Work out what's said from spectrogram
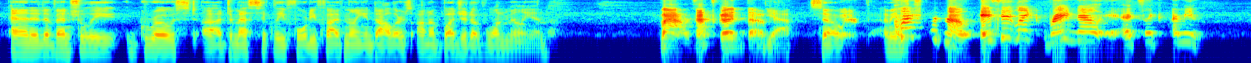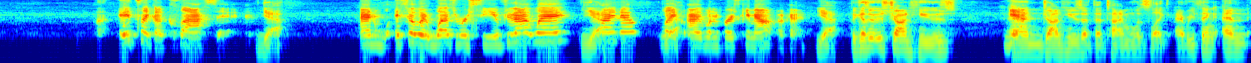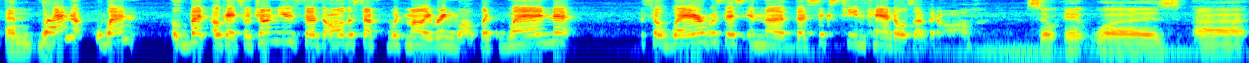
and it eventually grossed uh, domestically 45 million dollars on a budget of 1 million. wow, that's good though. Yeah. So I mean Question though, is it like right now? It's like I mean, it's like a classic. yeah. And so it was received that way, Yeah, kind of like I, when it first came out. Okay. yeah, because it was John Hughes, Yeah. and John Hughes at that time was like everything, and and the, When when but okay, so John Hughes does all the stuff with Molly Ringwald. Like when so where was this in the the 16 candles of it all? so it was uh,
